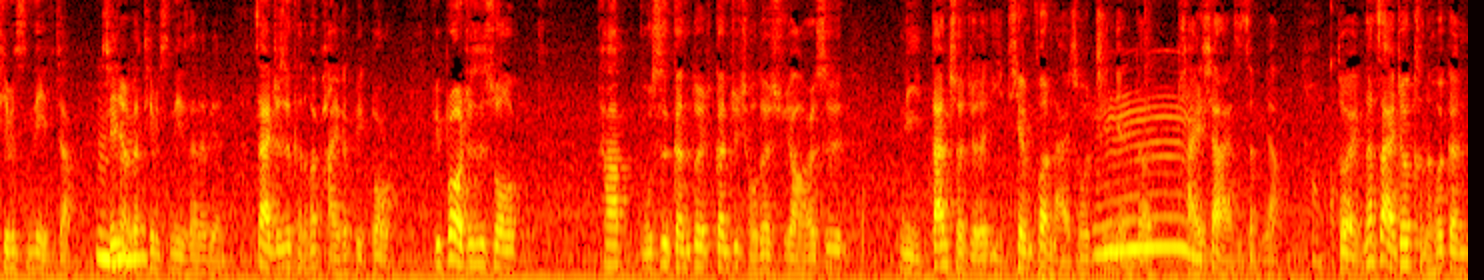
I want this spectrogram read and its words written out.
teams need 这样，先有个 teams need 在那边，再来就是可能会排一个 big board，big board 就是说它不是根对根据球队需要，而是你单纯觉得以天分来说，今年的排下来是怎么样？对，那再来就可能会跟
